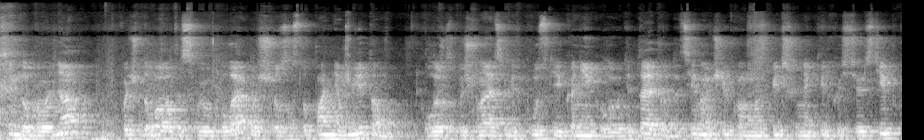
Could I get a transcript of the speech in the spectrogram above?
Всім доброго дня. Хочу додати свою колегу, що з наступанням літом, коли розпочинаються відпустки і канікули у дітей, традиційно очікуємо збільшення кількості осіб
